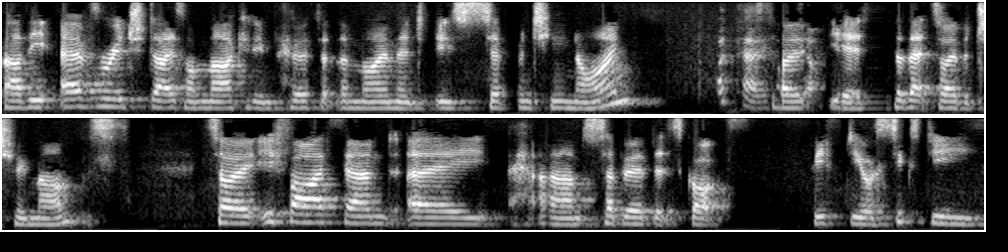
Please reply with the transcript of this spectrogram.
Uh, the average days on market in Perth at the moment is 79. Okay. So Yep. yeah, so that's over two months. So if I found a um, suburb that's got 50 or 60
